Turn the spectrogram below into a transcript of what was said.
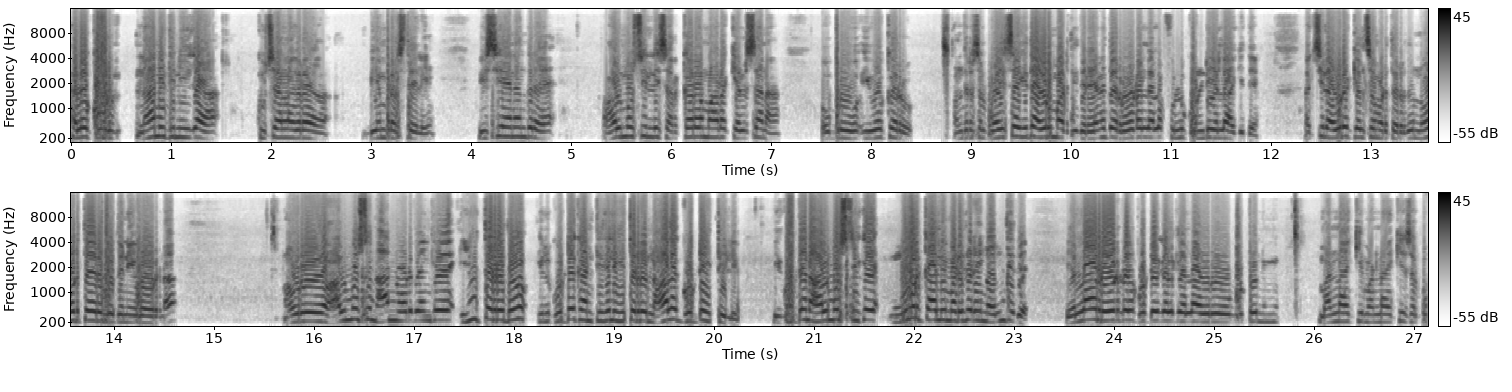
ಹಲೋ ಕೂರ್ ನಾನಿದ್ದೀನಿ ಈಗ ಕುಶಾಲನಗರ ಬಿ ಎಂ ರಸ್ತೆಯಲ್ಲಿ. ವಿಷಯ ಏನಂದ್ರೆ ಆಲ್ಮೋಸ್ಟ್ ಇಲ್ಲಿ ಸರ್ಕಾರ ಮಾಡೋ ಕೆಲಸನ ಒಬ್ರು ಯುವಕರು, ಅಂದ್ರೆ ಸ್ವಲ್ಪ ವಯಸ್ಸಾಗಿದೆ, ಅವ್ರು ಮಾಡ್ತಿದ್ದಾರೆ. ಏನಂದ್ರೆ ರೋಡಲ್ಲೆಲ್ಲ ಫುಲ್ ಗುಂಡಿ ಎಲ್ಲ ಆಗಿದೆ. ಆಕ್ಚುಲಿ ಅವರೇ ಕೆಲಸ ಮಾಡ್ತಾ ಇರೋದು. ನೋಡ್ತಾ ಇರ್ಬೋದು ನೀವು ಅವ್ರನ್ನ. ಅವರು ಆಲ್ಮೋಸ್ಟ್ ನಾನು ನೋಡ್ದಂಗೆ ಈ ತರದ್ದು ಇಲ್ಲಿ ಗುಡ್ಡೆ ಕಾಣ್ತಿದ್ದಿಲ್ಲ ಈ ತರದ ನಾಲ್ಕು ಗುಡ್ಡೆ ಇತ್ತು ಇಲ್ಲಿ. ಈ ಗುಡ್ಡೆನ ಆಲ್ಮೋಸ್ಟ್ ಈಗ ಮೂರು ಖಾಲಿ ಮಾಡಿದ್ರೆ ಇನ್ನೊಂದಿದೆ. ಎಲ್ಲಾ ರೋಡ್ಗಳ ಗುಡ್ಡೆಗಳಿಗೆಲ್ಲ ಅವರು ಹೋಗ್ಬಿಟ್ಟು ನಿಮ್ ಮಣ್ಣಾಕಿ ಮಣ್ಣಾಕಿ ಸ್ವಲ್ಪ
